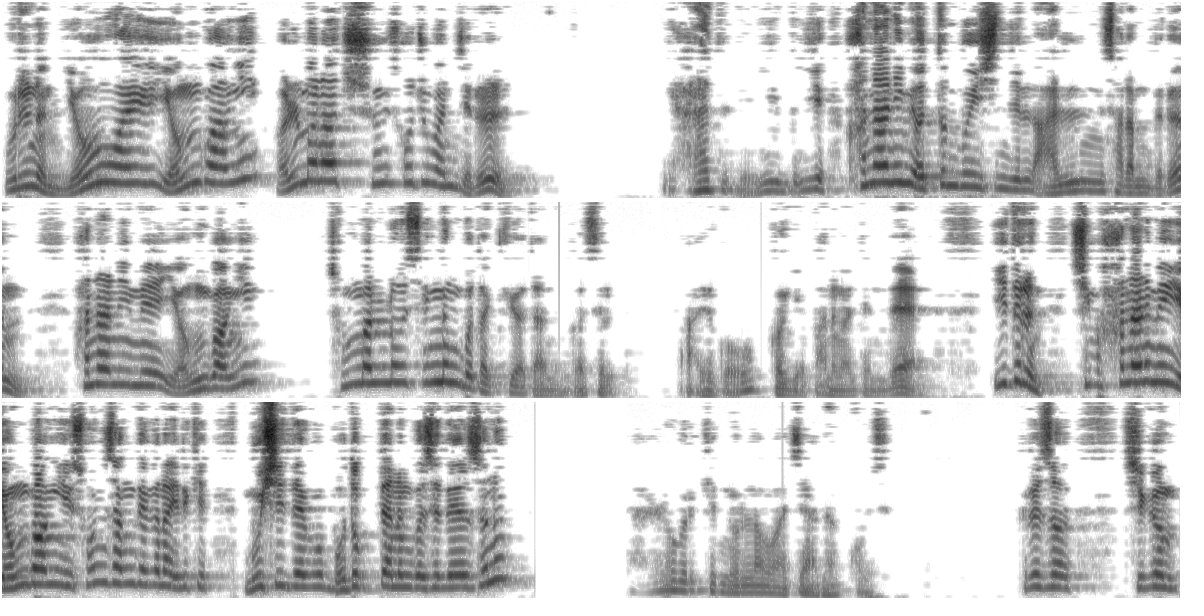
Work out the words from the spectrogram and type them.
우리는 여호와의 영광이 얼마나 소중한지를 알아들이 이게 하나님이 어떤 분이신지를 아는 사람들은 하나님의 영광이 정말로 생명보다 귀하다는 것을 알고 거기에 반응할 텐데 이들은 지금 하나님의 영광이 손상되거나 이렇게 무시되고 모독되는 것에 대해서는 별로 그렇게 놀라워하지 않았고 그래서 지금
